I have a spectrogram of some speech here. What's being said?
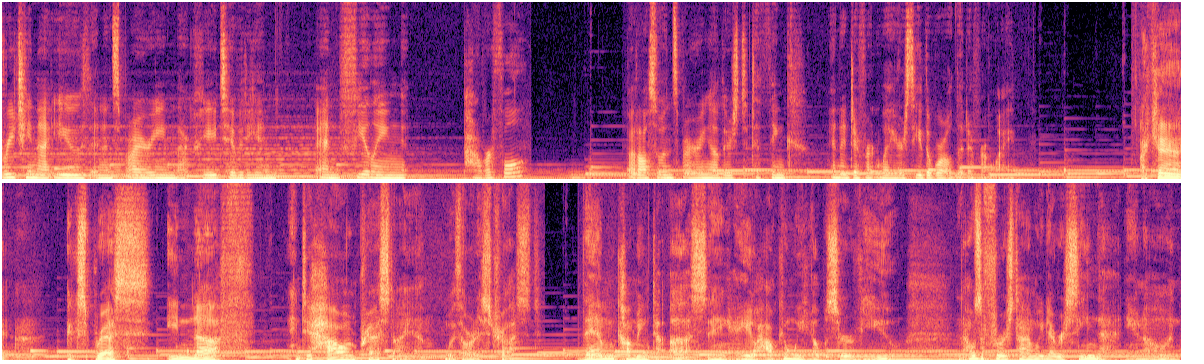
reaching that youth and inspiring that creativity and, and feeling powerful, but also inspiring others to, to think in a different way or see the world a different way. I can't express enough into how impressed I am with Artist Trust. Them coming to us saying, hey, how can we help serve you? And that was the first time we'd ever seen that, you know, and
